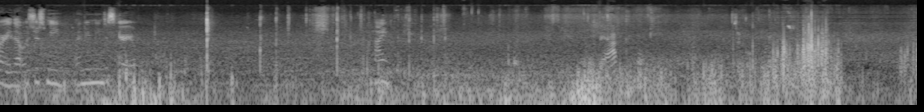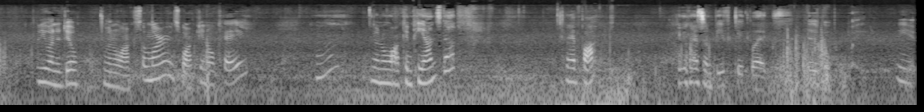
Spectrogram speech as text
Sorry, that was just me. I didn't mean to scare you. Hi. Back? Okay. What do you want to do? You want to walk somewhere? Is walking okay? Hmm? You want to walk and pee on stuff? Can I paw? He has some beefcake legs. He's a good boy. Yeah.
